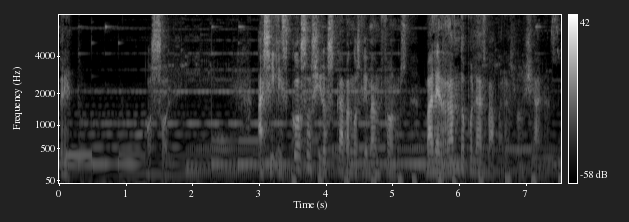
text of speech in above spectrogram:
preto o sol. Así viscosos xiroscaban os limanzóns, balerrando polas váparas lonxanas.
